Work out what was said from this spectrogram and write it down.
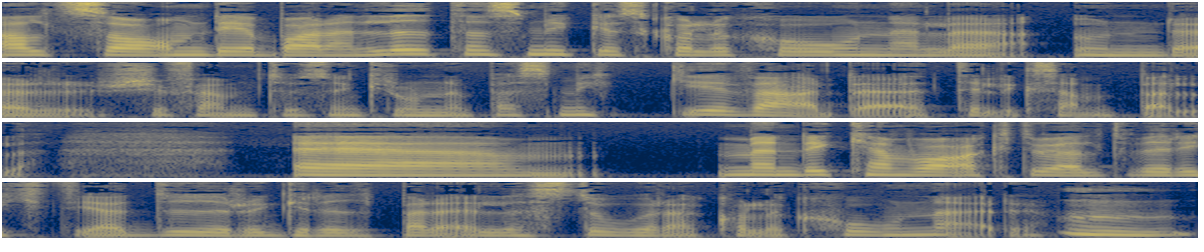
Alltså om det är bara en liten smyckeskollektion eller under 25 000 kronor per smycke i värde till exempel. Eh, men det kan vara aktuellt vid riktiga dyrgripare eller stora kollektioner. Mm.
